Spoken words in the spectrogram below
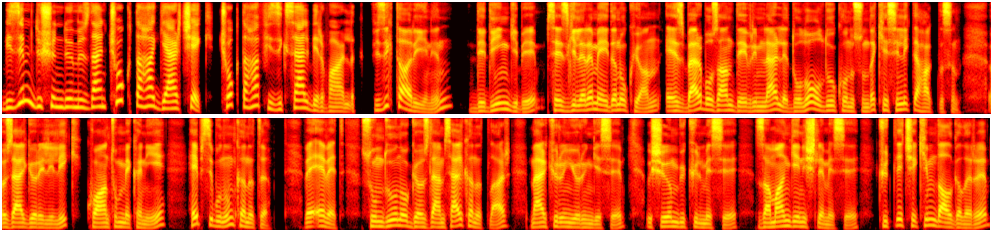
bizim düşündüğümüzden çok daha gerçek, çok daha fiziksel bir varlık. Fizik tarihinin dediğin gibi sezgilere meydan okuyan, ezber bozan devrimlerle dolu olduğu konusunda kesinlikle haklısın. Özel görelilik, kuantum mekaniği hepsi bunun kanıtı. Ve evet, sunduğun o gözlemsel kanıtlar, Merkür'ün yörüngesi, ışığın bükülmesi, zaman genişlemesi, kütle çekim dalgaları,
